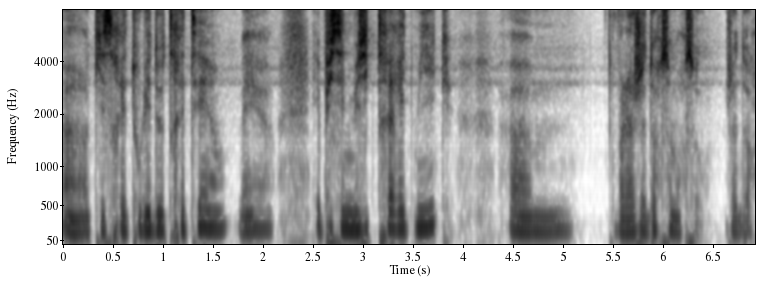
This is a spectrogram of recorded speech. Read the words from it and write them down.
Euh, qui seraient tous les deux traités. hein, mais, et puis c'est une musique très rythmique. Euh, voilà, j'adore ce morceau. J'adore.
